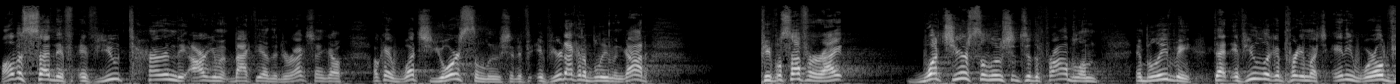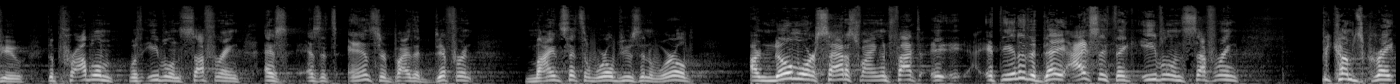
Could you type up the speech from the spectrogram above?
all of a sudden, if, if you turn the argument back the other direction and go, okay, what's your solution? If, if you're not going to believe in God, people suffer, right? What's your solution to the problem? And believe me, that if you look at pretty much any worldview, the problem with evil and suffering, as, as it's answered by the different mindsets and worldviews in the world, are no more satisfying. In fact, at the end of the day, I actually think evil and suffering becomes great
